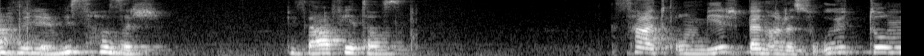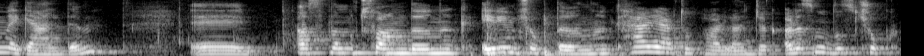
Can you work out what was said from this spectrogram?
Kahvelerimiz hazır. Bize afiyet olsun. Saat 11. Ben Aras'ı uyuttum ve geldim. Ee, aslında mutfağım dağınık, evim çok dağınık, her yer toparlanacak. Aras'ın odası çok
